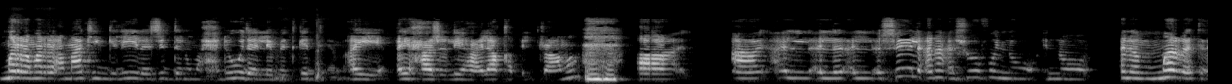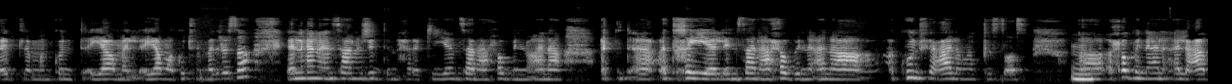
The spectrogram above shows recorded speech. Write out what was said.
مرة مرة أماكن قليلة جدا ومحدودة اللي بتقدم أي أي حاجة لها علاقة بالدراما. آه آه ال ال ال الشيء اللي أنا أشوفه إنه إنه أنا مرة تعبت لما كنت أيام الأيام ما كنت في المدرسة لأن أنا إنسانة جدا حركية إنسانة أحب إنه أنا أتخيل إنسانة أحب إن أنا أكون في عالم القصص أحب إني أنا ألعب.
